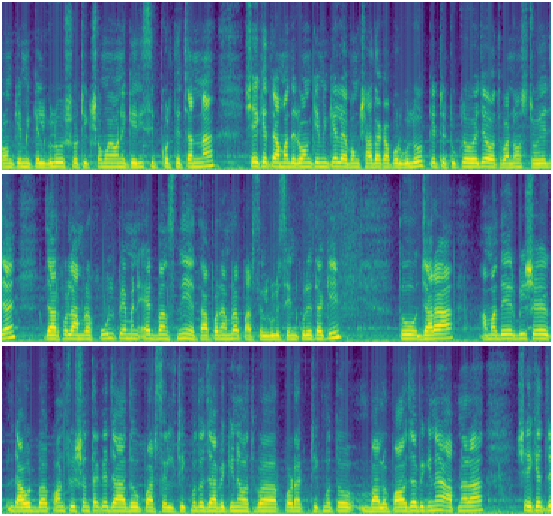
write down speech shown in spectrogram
রং কেমিক্যালগুলো সঠিক সময় অনেকে রিসিভ করতে চান না। সেই ক্ষেত্রে আমাদের রং কেমিক্যাল এবং সাদা কাপড়গুলো কেটে টুকরো হয়ে যায় অথবা নষ্ট হয়ে যায়, যার ফলে আমরা ফুল পেমেন্ট অ্যাডভান্স নিয়ে তারপরে আমরা পার্সেলগুলো সেন্ড করে থাকি। তো যারা আমাদের বিষয়ে ডাউট বা কনফিউশন থাকে যা আদৌ পার্সেল ঠিকমতো যাবে কিনা অথবা প্রোডাক্ট ঠিকমতো ভালো পাওয়া যাবে কিনা, আপনারা সেই ক্ষেত্রে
